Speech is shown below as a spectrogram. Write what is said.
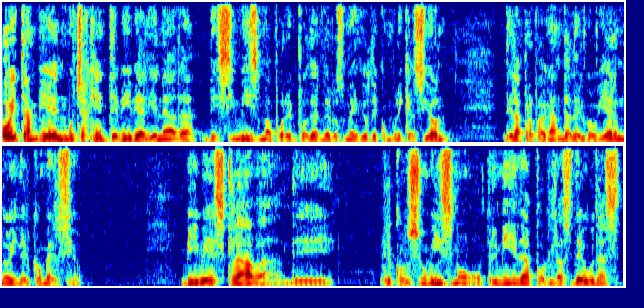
Hoy también mucha gente vive alienada de sí misma por el poder de los medios de comunicación, de la propaganda del gobierno y del comercio. Vive esclava de el consumismo, oprimida por las deudas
